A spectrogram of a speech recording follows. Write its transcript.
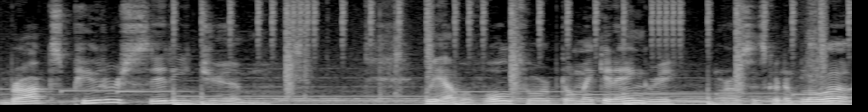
Brock's Pewter City Gym. We have a Voltorb. Don't make it angry, or else it's gonna blow up.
